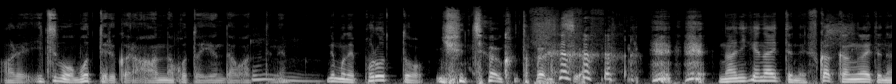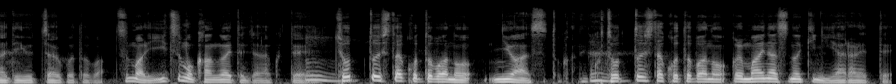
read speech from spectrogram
あれ、いつも思ってるからあんなこと言うんだわってね。うん、でもね、ポロッと言っちゃう言葉ですよ。何気ないってね、深く考えてないで言っちゃう言葉。つまり、いつも考えてんじゃなくて、ちょっとした言葉のニュアンスとかね、うん、ちょっとした言葉の、これマイナスの気にやられて、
